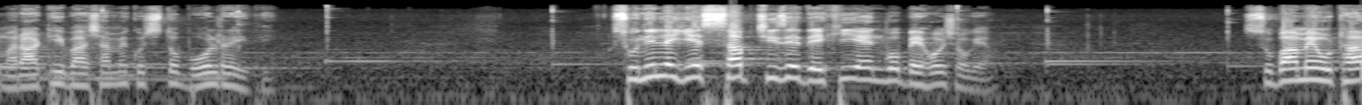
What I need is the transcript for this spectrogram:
मराठी भाषा में कुछ तो बोल रही थी। सुनील ने ये सब चीज़ें देखी एंड वो बेहोश हो गया। सुबह में उठा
